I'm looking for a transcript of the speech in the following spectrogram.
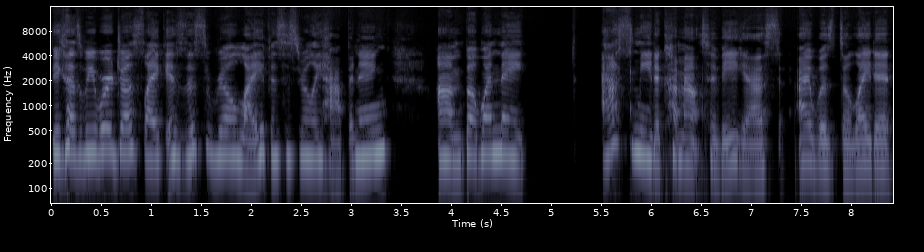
because we were just like, is this real life? Is this really happening? Um, but when they asked me to come out to Vegas, I was delighted.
